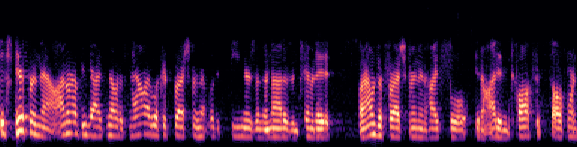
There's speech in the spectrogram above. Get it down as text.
It's different now. I don't know if you guys noticed. Now I look at freshmen that look at seniors and they're not as intimidated. When I was a freshman in high school, you know, I didn't talk to the sophomores,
